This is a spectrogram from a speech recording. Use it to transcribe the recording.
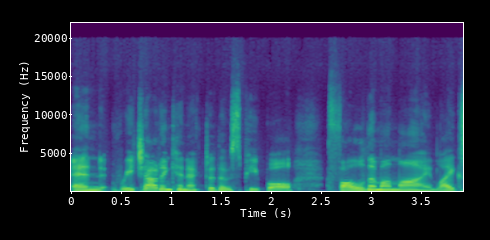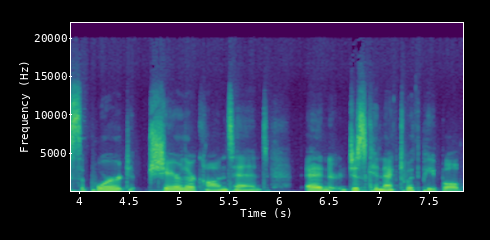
and reach out and connect to those people follow them online like support share their content and just connect with people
